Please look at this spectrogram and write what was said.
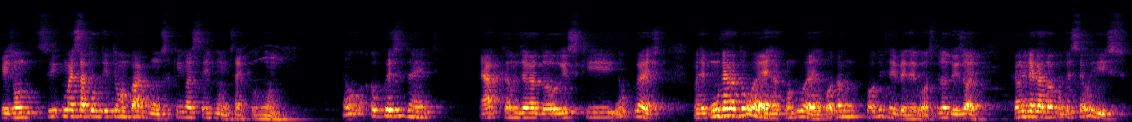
Eles vão, se começar todo dia ter uma bagunça, quem vai ser ruim, sai por ruim? É o, é o presidente. É a Câmara de Vereadores que não presta. Um vereador erra, quando erra, pode, pode ver, vereador. As pessoas dizem, olha, Câmara de Vereador aconteceu isso.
